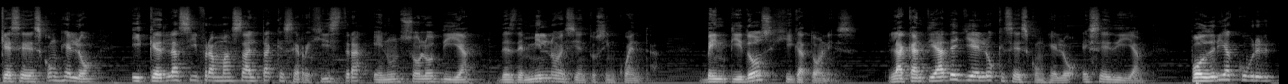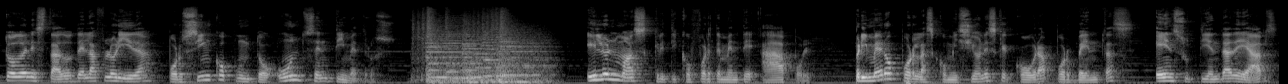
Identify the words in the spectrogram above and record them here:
que se descongeló y que es la cifra más alta que se registra en un solo día desde 1950, 22 gigatones. La cantidad de hielo que se descongeló ese día podría cubrir todo el estado de la Florida por 5.1 centímetros. Elon Musk criticó fuertemente a Apple, primero por las comisiones que cobra por ventas en su tienda de apps,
